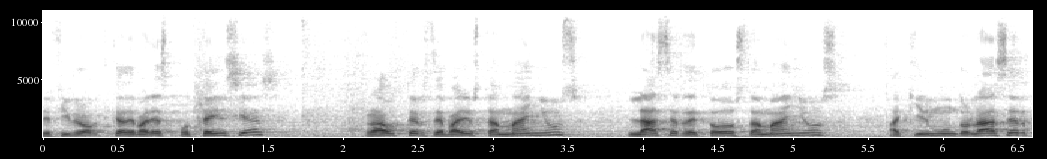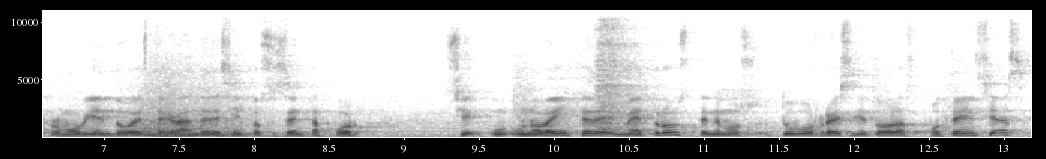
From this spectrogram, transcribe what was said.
de fibra óptica de varias potencias, routers de varios tamaños, láser de todos tamaños. Aquí en Mundo Láser promoviendo este grande de 160 por 1.20 de metros. Tenemos tubos Resi de todas las potencias,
